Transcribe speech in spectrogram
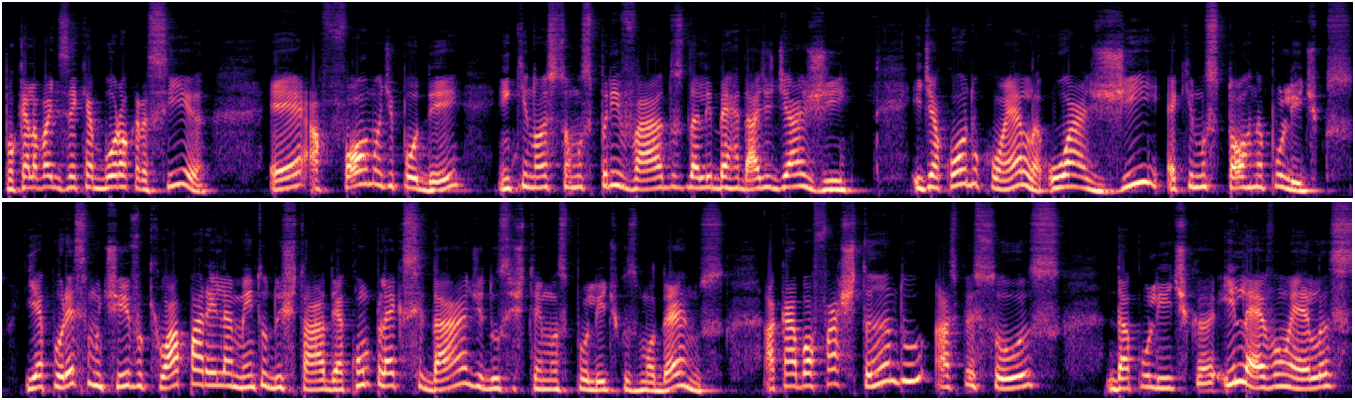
Porque ela vai dizer que a burocracia é a forma de poder em que nós somos privados da liberdade de agir. E de acordo com ela, o agir é que nos torna políticos. E é por esse motivo que o aparelhamento do Estado e a complexidade dos sistemas políticos modernos acabam afastando as pessoas da política e levam elas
